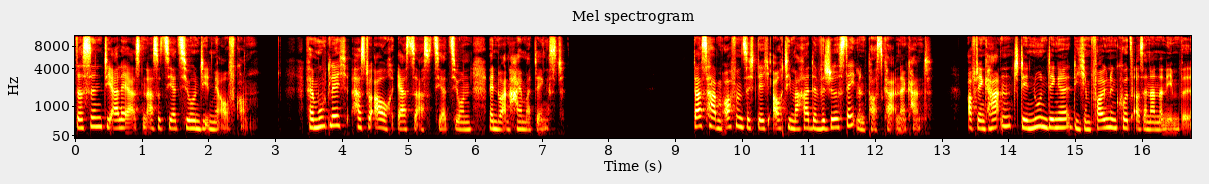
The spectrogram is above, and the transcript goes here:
Das sind die allerersten Assoziationen, die in mir aufkommen. Vermutlich hast du auch erste Assoziationen, wenn du an Heimat denkst. Das haben offensichtlich auch die Macher der Visual Statement Postkarten erkannt. Auf den Karten stehen nun Dinge, die ich im Folgenden kurz auseinandernehmen will.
